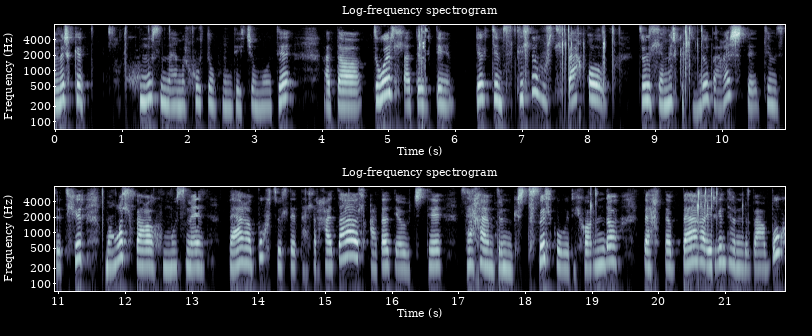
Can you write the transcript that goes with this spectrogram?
Америкт хүмүүс нь амар хүүтэн хүндий ч юм уу те. Одоо зүгээр л одоо юу гэдэг яг тийм сэтгэлдээ хүртэл байхгүй зүйл Америкт зөндөө байгаа шүү дээ. Тийм үстэй. Тэгэхээр Монгол байгаа хүмүүс маань байгаа бүх зүйлдээ талархаа. Заавал гадаад явж те сайхан амьдрна гэж төсөөлөхгүйгээр их орондоо байхдаа байгаа эргэн тойронд байгаа бүх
